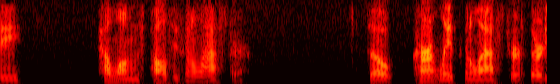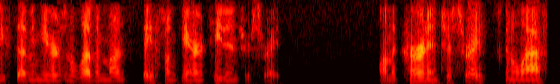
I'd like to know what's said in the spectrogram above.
see how long this policy is going to last her. So currently it's going to last her 37 years and 11 months based on guaranteed interest rates. On the current interest rate, it's going to last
